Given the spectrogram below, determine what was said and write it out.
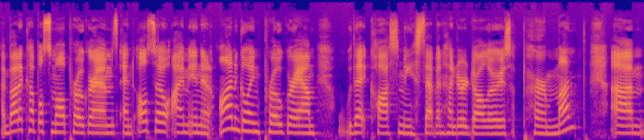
I bought a couple small programs, and also I'm in an ongoing program that costs me $700 per month. Um,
